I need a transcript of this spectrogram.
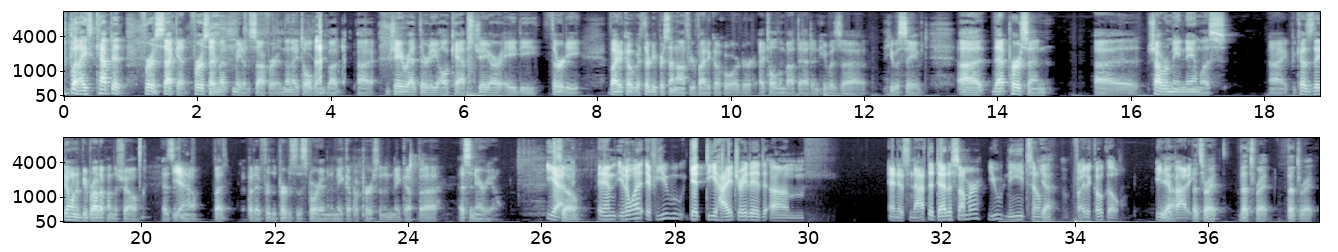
but I kept it for a second. First, I made him suffer, and then I told him about uh, JRAD30, all caps JRAD30, Vita thirty percent off your Vita Coco order. I told him about that, and he was uh, he was saved. Uh, that person uh, shall remain nameless uh, because they don't want to be brought up on the show. As Yeah. you know, but but for the purpose of the story, I'm going to make up a person and make up uh, a scenario. Yeah. So And you know what? If you get dehydrated, um, and it's not the dead of summer, you need some Yeah. Vita Coco in your body. That's right. That's right. That's right.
